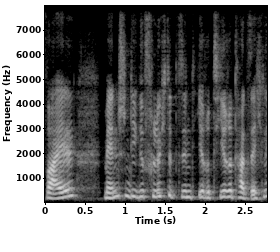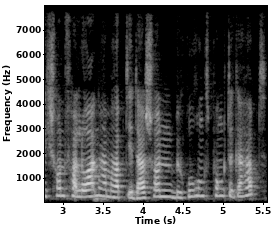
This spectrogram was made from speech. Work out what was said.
weil Menschen, die geflüchtet sind, ihre Tiere tatsächlich schon verloren haben? Habt ihr da schon Berührungspunkte gehabt?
